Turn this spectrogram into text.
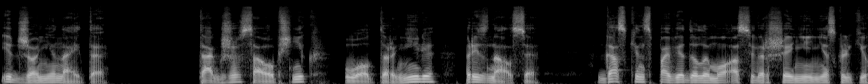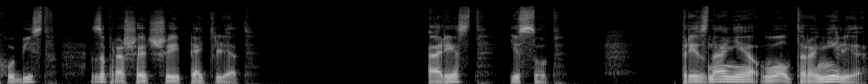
и Джонни Найта. Также сообщник Уолтер Нилли признался, Гаскинс поведал ему о совершении нескольких убийств за прошедшие пять лет. Арест и суд. Признание Уолтера Нилли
